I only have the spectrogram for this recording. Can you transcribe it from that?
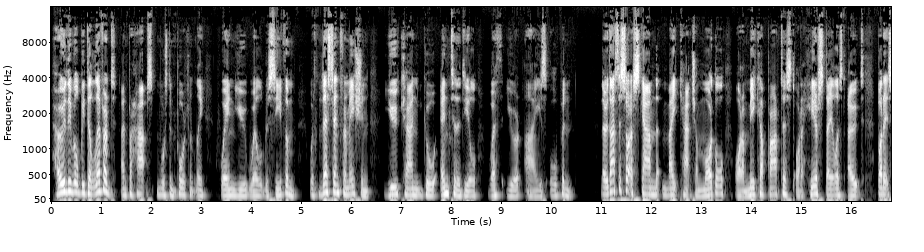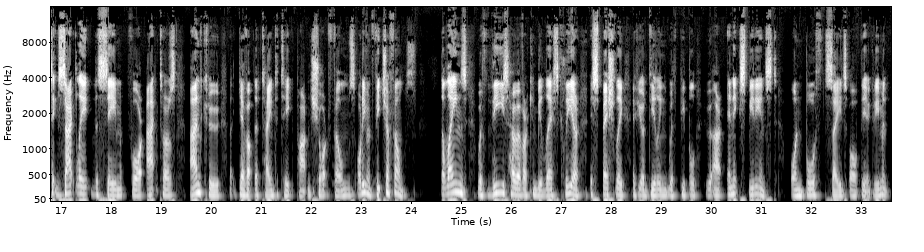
how they will be delivered, and perhaps most importantly, when you will receive them. With this information, you can go into the deal with your eyes open. Now, that's the sort of scam that might catch a model or a makeup artist or a hairstylist out, but it's exactly the same for actors and crew that give up their time to take part in short films or even feature films. The lines with these, however, can be less clear, especially if you're dealing with people who are inexperienced on both sides of the agreement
